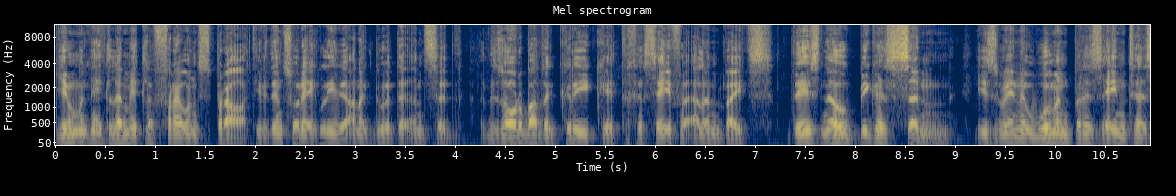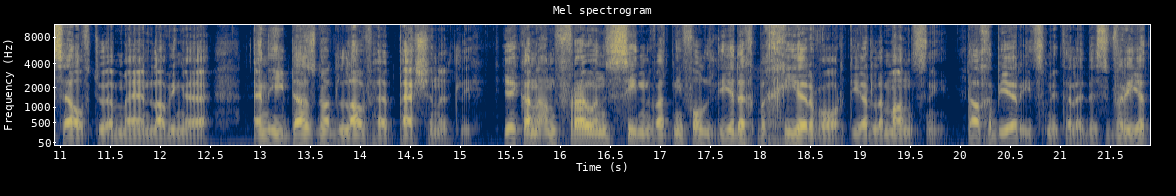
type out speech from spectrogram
Jy moet net hulle met hulle vrouens praat. Jy weet en sorry ek wil hierdie anekdote insit. Zorba the Greek het gesê vir Ellen Bates, there's no bigger sin is when a woman present herself to a man loving her and he does not love her passionately. Jy kan aan vrouens sien wat nie volledig begeer word deur hulle mans nie. Daar gebeur iets met hulle. Dis wreed.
